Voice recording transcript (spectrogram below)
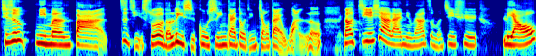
其实你们把自己所有的历史故事应该都已经交代完了。然后接下来你们要怎么继续？聊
